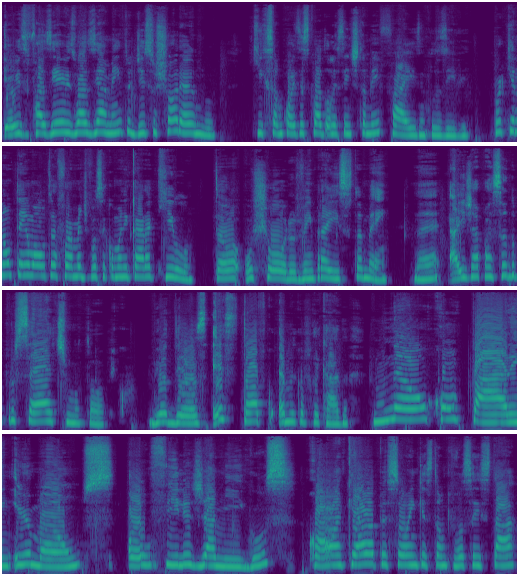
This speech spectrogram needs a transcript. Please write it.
Eu fazia o esvaziamento disso chorando, que são coisas que o adolescente também faz, inclusive porque não tem uma outra forma de você comunicar aquilo. Então, o choro vem para isso também, né? Aí já passando para o sétimo tópico. Meu Deus, esse tópico é muito complicado. Não comparem irmãos ou filhos de amigos com aquela pessoa em questão que você está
